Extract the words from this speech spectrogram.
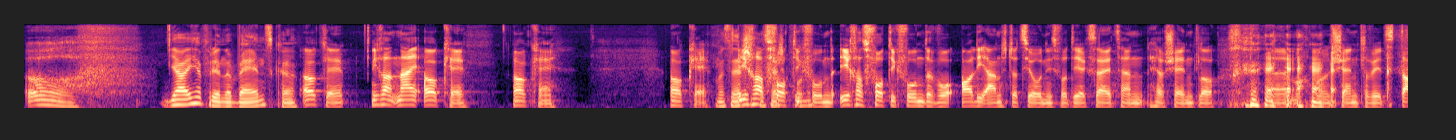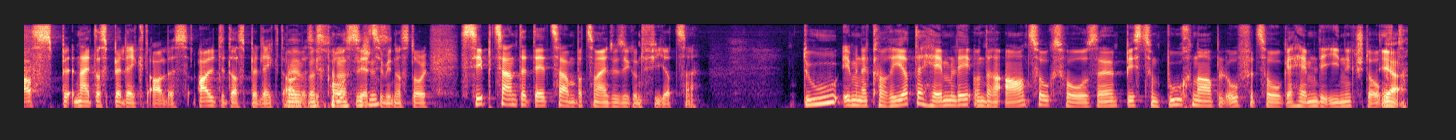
Oh. Ja, ich habe früher Vans gehabt. Okay. Ich habe, nein, okay. Okay. Okay. Was hast- ich habe das Foto gefunden. Ich habe Foto gefunden, wo alle Endstationen, die dir gesagt haben, Herr Schändler, äh, mach mal einen Schändlerwitz. Das, nein, das belegt alles. Alte, das belegt alles. was ich poste ist jetzt in meiner Story. 17. Dezember 2014. Du in einem karierten Hemd und einer Anzugshose bis zum Bauchnabel aufgezogen, Hemd reingestopft. Ja.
